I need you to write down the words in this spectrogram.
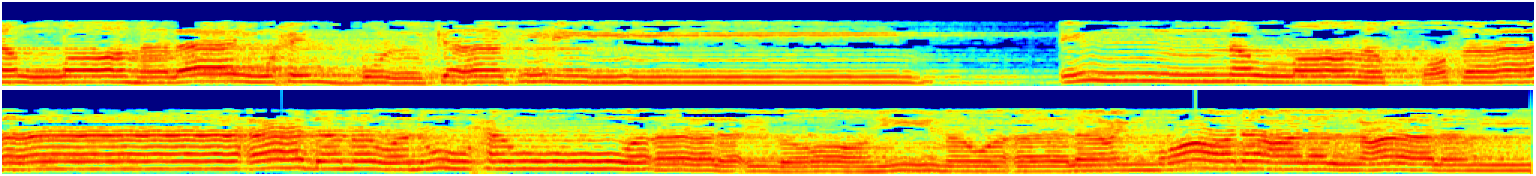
اللَّهَ لَا يُحِبُّ الْكَافِرِينَ إِنَّ اللَّهَ اصْطَفَى آدَمَ وَنُوحًا وَآلَ إِبْرَاهِيمَ وَآلَ عِمْرَانَ عَلَى الْعَالَمِينَ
